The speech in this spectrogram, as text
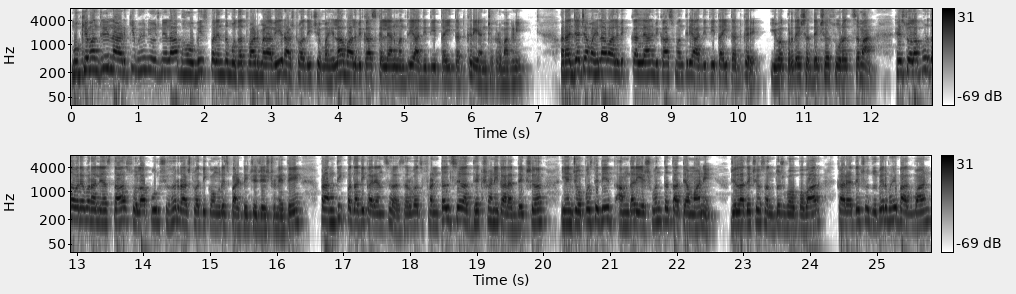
मुख्यमंत्री लाडकी बहीण योजनेला भाऊबीज पर्यंत मुदतवाढ मिळावी राष्ट्रवादीची महिला बालविकास कल्याण मंत्री आदितीताई तटकरे यांच्याकडे मागणी. राज्याच्या महिला बालविक कल्याण विकास मंत्री आदितीताई तटकरे युवक प्रदेश अध्यक्ष सूरज चव्हाण हे सोलापूर दौऱ्यावर आले असता सोलापूर शहर राष्ट्रवादी काँग्रेस पार्टीचे ज्येष्ठ नेते प्रांतिक पदाधिकाऱ्यांसह सर्वच फ्रंटल सेल अध्यक्ष आणि कार्याध्यक्ष यांच्या उपस्थितीत आमदार यशवंत तात्या माने जिल्हाध्यक्ष संतोषभाऊ पवार कार्याध्यक्ष जुबेरभाई बागवान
